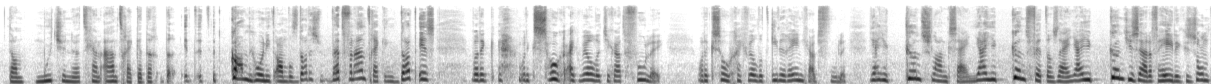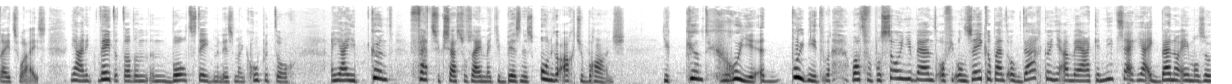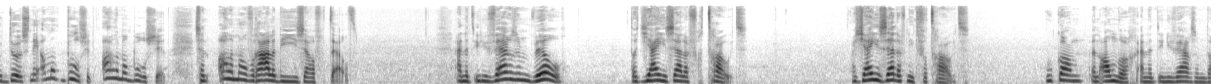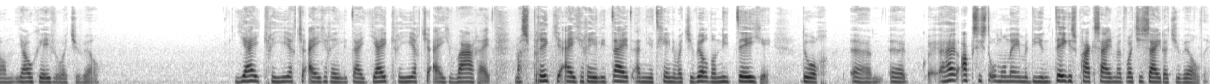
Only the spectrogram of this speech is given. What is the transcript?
dan moet je het gaan aantrekken. Er, het, het, het, kan gewoon niet anders. Dat is wet van aantrekking. Dat is wat ik, wat ik zo graag wil dat je gaat voelen. Wat ik zo graag wil dat iedereen gaat voelen. Ja, je kunt slank zijn. Ja, je kunt fitter zijn. Ja, je kunt jezelf helen gezondheidswijs. Ja, en ik weet dat dat een, een bold statement is, maar ik roep het toch. En ja, je kunt vet succesvol zijn met je business, ongeacht je branche. Je kunt groeien. Het boeit niet wat voor persoon je bent, of je onzeker bent. Ook daar kun je aan werken. Niet zeggen, ja, ik ben nou eenmaal zo dus. Nee, allemaal bullshit. Allemaal bullshit. Het zijn allemaal verhalen die je jezelf vertelt. En het universum wil dat jij jezelf vertrouwt. Als jij jezelf niet vertrouwt, hoe kan een ander en het universum dan jou geven wat je wil? Jij creëert je eigen realiteit, jij creëert je eigen waarheid. Maar spreek je eigen realiteit en hetgene wat je wil dan niet tegen door uh, uh, acties te ondernemen die in tegenspraak zijn met wat je zei dat je wilde.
